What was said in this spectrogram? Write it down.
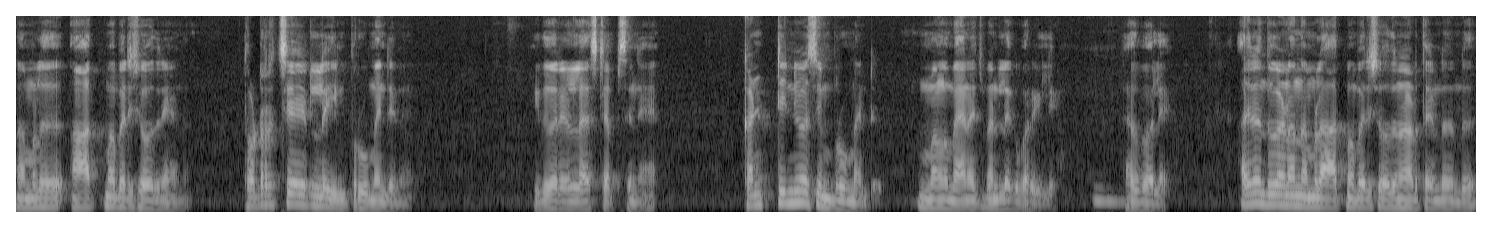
നമ്മൾ ആത്മപരിശോധനയാണ്. തുടർച്ചയായിട്ടുള്ള ഇമ്പ്രൂവ്മെന്റിന് ഇതുവരെയുള്ള സ്റ്റെപ്സിനെ കണ്ടിന്യൂസ് ഇമ്പ്രൂവ്മെന്റ് നമ്മൾ മാനേജ്മെന്റിലൊക്കെ പറയില്ലേ? അതുപോലെ. അതിനെന്ത് വേണം നമ്മൾ ആത്മപരിശോധന നടത്തേണ്ടതുണ്ട്?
